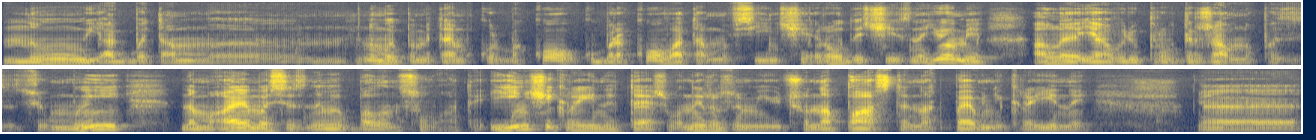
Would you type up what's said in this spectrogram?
Ну, як би там, е, ну ми пам'ятаємо Курбаков, Кубракова, там і всі інші родичі, і знайомі, але я говорю про державну позицію. Ми намагаємося з ними балансувати. І інші країни теж вони розуміють, що напасти на певні країни е,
